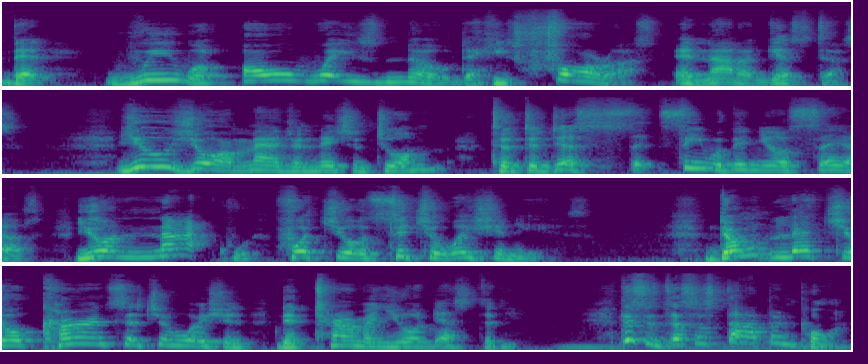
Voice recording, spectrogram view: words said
that we will always know that He's for us and not against us. Use your imagination to, um, to, to just see within yourselves. You're not what your situation is. Don't let your current situation determine your destiny. This is just a stopping point.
